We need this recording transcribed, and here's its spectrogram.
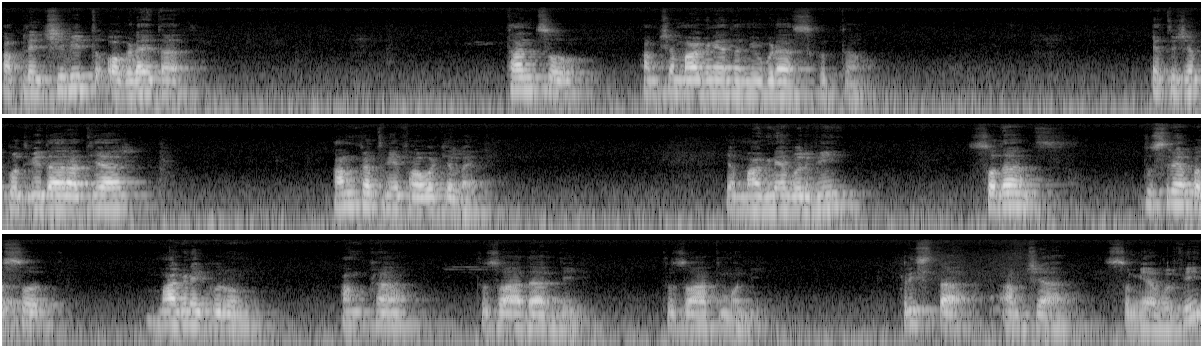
आपलें जिवीत ओगडायतात तांचो आमच्या मागण्यांत आमी उगडास कोत्ता हे तुजे पदवीदार हातयार आमकां तुवें फावो केलाय. ह्या मागण्या वरवीं सदांच दुसऱ्या पासत मागणी करून आमकां तुजो आदार दी तुजो आत्मो दी. क्रिस्ता आमच्या सुम्या वरवीं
